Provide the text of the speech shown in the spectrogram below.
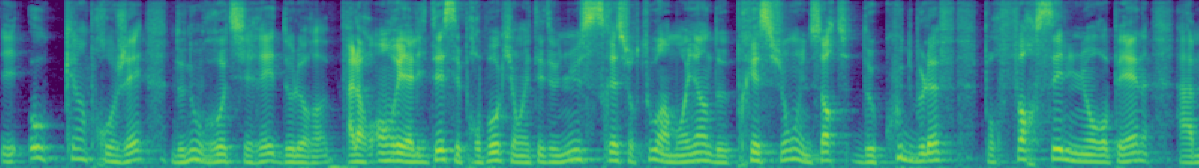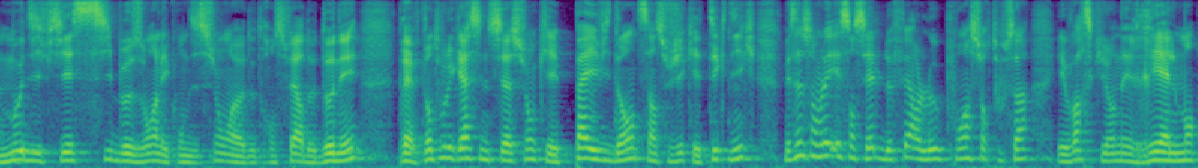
et aucun projet de nous retirer de l'Europe. Alors réalité, ces propos qui ont été tenus seraient surtout un moyen de pression, une sorte de coup de bluff pour forcer l'Union européenne à modifier si besoin les conditions euh, de transfert de données. Bref, dans tous les cas, c'est une situation qui est pas évidente, c'est un sujet qui est technique, mais ça me semblait essentiel de faire le point sur tout ça et voir ce qu'il en est réellement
